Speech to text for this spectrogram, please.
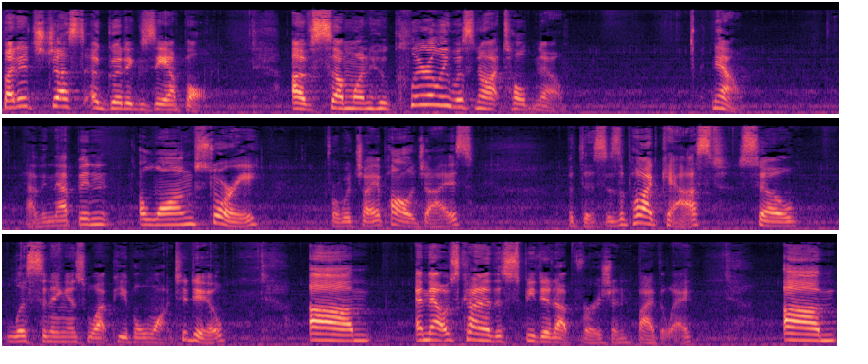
but it's just a good example of someone who clearly was not told no. Now, having that been a long story, for which I apologize, but this is a podcast, so listening is what people want to do. Um, and that was kind of the speeded up version, by the way. Um,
